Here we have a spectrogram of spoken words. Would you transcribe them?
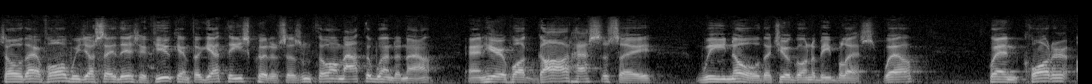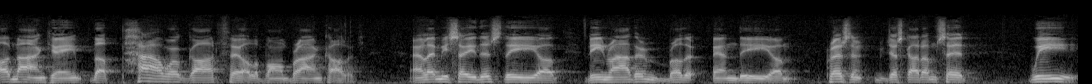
So therefore, we just say this if you can forget these criticisms, throw them out the window now, and hear what God has to say, we know that you're going to be blessed. Well, when quarter of nine came, the power of God fell upon Bryan College. And let me say this the uh, Dean Rather and brother and the um, president just got up and said, we,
